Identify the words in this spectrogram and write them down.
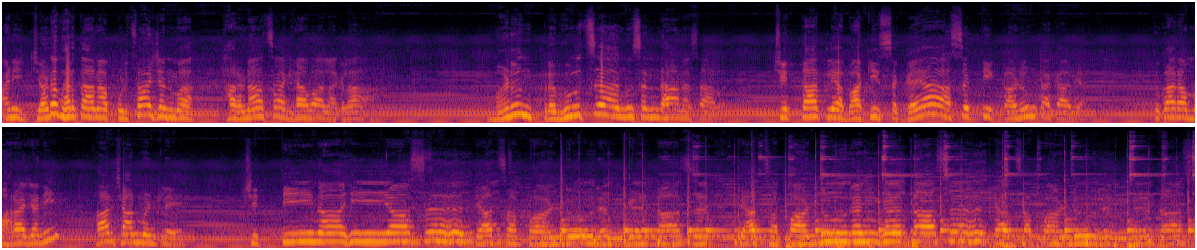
आणि जड भरताना पुढचा जन्म हरणाचा घ्यावा लागला. म्हणून प्रभूचं अनुसंधान असावं. चित्तातल्या बाकी सगळ्या आसक्ती काढून टाकाव्या. तुकाराम महाराजांनी फार छान म्हटले चित्ती नाही आस त्याचा पांडुरंग दास त्याचा पांडुरंग दास त्याचा पांडुरंग दास.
